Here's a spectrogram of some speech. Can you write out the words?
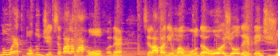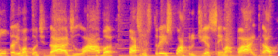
não é todo dia que você vai lavar roupa, né? Você lava ali uma muda hoje, ou de repente junta ali uma quantidade, lava, passa uns três, quatro dias sem lavar e tal.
